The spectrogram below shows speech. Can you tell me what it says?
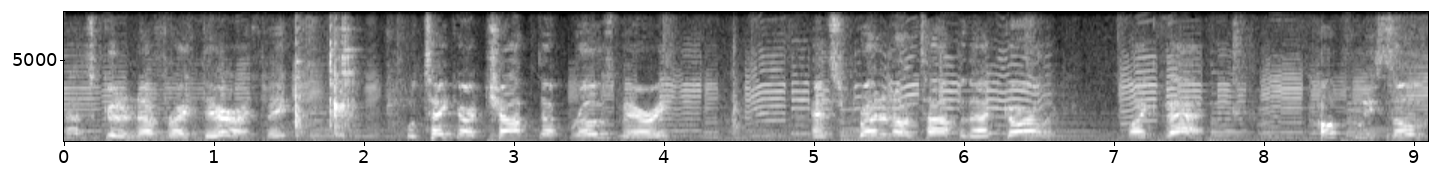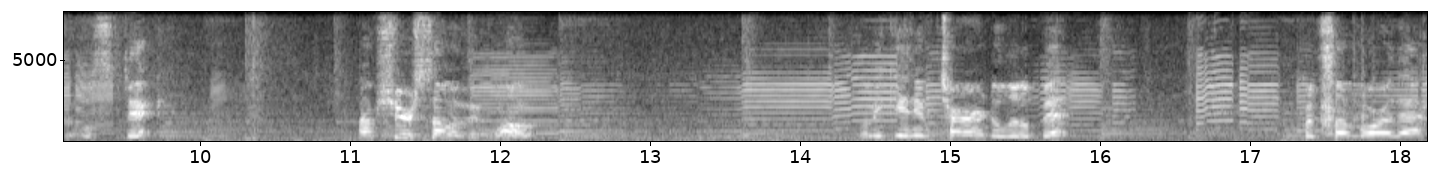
that's good enough right there, I think. We'll take our chopped up rosemary and spread it on top of that garlic, like that. Hopefully some of it will stick. I'm sure some of it won't. Let me get him turned a little bit. Put some more of that.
